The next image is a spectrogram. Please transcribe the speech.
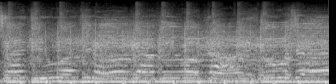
先を広がるを感動せ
